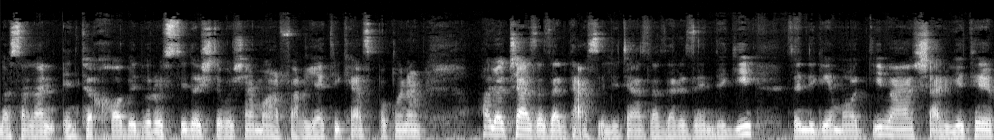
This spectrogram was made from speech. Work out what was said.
مثلا انتخاب درستی داشته باشم موفقیتی کسب بکنم. حالا چه از نظر تحصیلی چه از نظر زندگی زندگی مادی و شرایط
